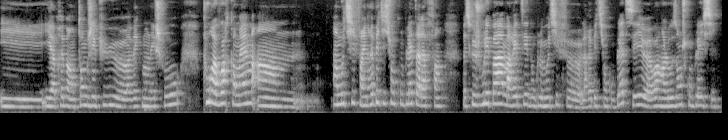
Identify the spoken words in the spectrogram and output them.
Et, après ben tant que j'ai pu euh, avec mon écheveau pour avoir quand même un, motif, enfin une répétition complète à la fin. Parce que je voulais pas m'arrêter, donc le motif, euh, la répétition complète, c'est avoir un losange complet ici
